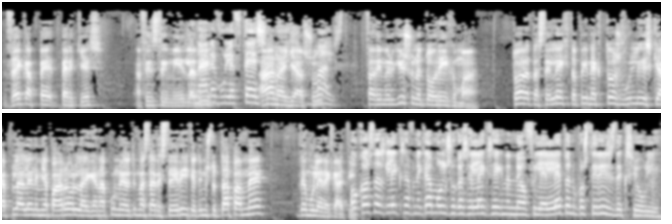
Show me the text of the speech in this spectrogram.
10 πε, πέρκες αυτή τη στιγμή. Δηλαδή, είναι βουλευτές, Άνα, εννοείς. γεια σου. Μάλιστα. Θα δημιουργήσουν το ρήγμα. Τώρα τα στελέχη τα οποία είναι εκτός Βουλής και απλά λένε μια παρόλα για να πούνε ότι είμαστε αριστεροί και ότι εμείς του τάπαμε, δεν μου λένε κάτι. Ο Κώστας λέει ξαφνικά μόλις ο Κασελάκης έγινε νεοφιλελέ, τον υποστηρίζει δεξιούλη.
